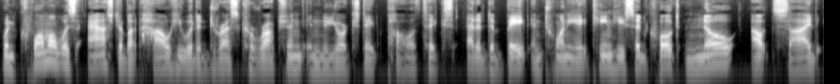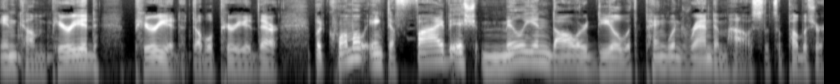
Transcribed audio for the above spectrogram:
When Cuomo was asked about how he would address corruption in New York state politics at a debate in 2018, he said, quote, no outside income, period, period, double period there. But Cuomo inked a five ish million dollar deal with Penguin Random House, that's a publisher,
